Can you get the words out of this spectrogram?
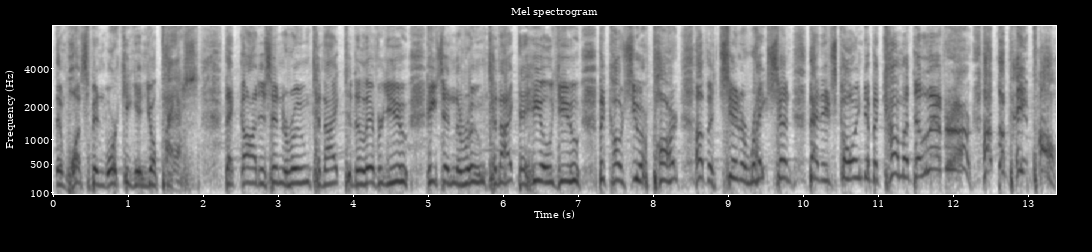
than what's been working in your past. That God is in the room tonight to deliver you. He's in the room tonight to heal you because you are part of a generation that is going to become a deliverer of the people.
